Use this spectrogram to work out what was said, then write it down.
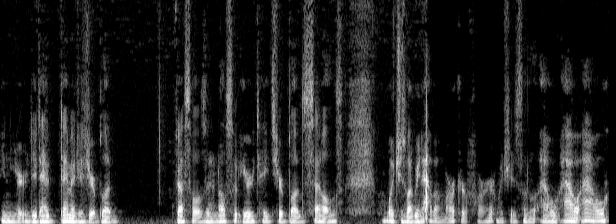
in your it damages your blood vessels and it also irritates your blood cells, which is why we have a marker for it, which is a little ow ow ow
